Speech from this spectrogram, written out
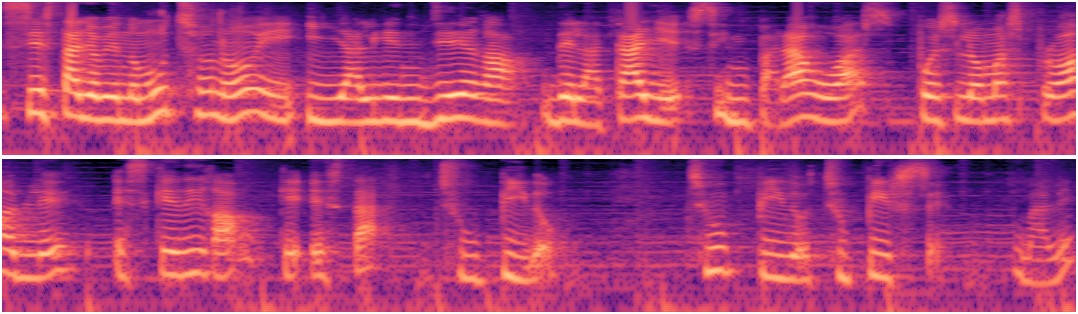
Si está lloviendo mucho ¿no? y, y, alguien llega de la calle sin paraguas, pues lo más probable es que diga que está chupido. Chupido, chupirse, ¿vale?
